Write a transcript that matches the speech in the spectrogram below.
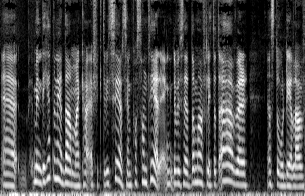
eh, myndigheterna i Danmark har effektiviserat sin posthantering. Det vill säga att de har flyttat över en stor del av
